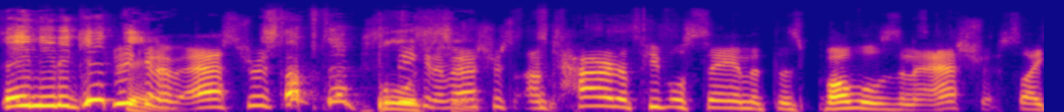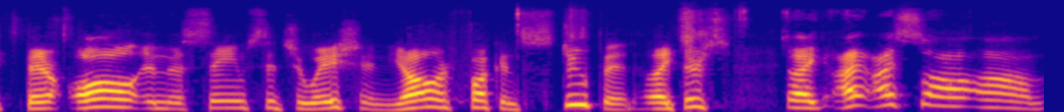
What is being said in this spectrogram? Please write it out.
They need to get there. speaking there. of asterisks. Stop that bullshit. Speaking of asterisks, I'm tired of people saying that this bubble is an asterisk. Like they're all in the same situation. Y'all are fucking stupid. Like there's like I, I saw um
